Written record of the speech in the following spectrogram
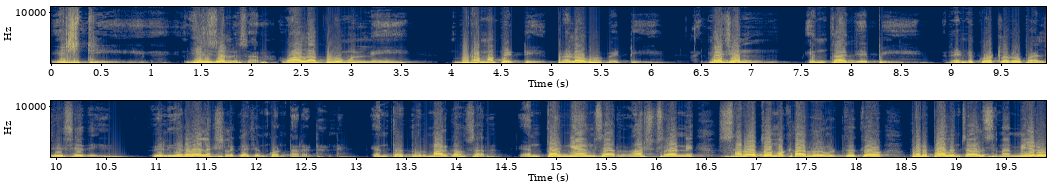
ఎస్టీ గిరిజనులు సార్ వాళ్ళ భూముల్ని భ్రమ పెట్టి ప్రలోభ పెట్టి గజం ఇంత అని చెప్పి రెండు కోట్ల రూపాయలు చేసేది వీళ్ళు ఇరవై లక్షల గజం కొంటారట అండి. ఎంత దుర్మార్గం సార్. ఎంత అన్యాయం సార్. రాష్ట్రాన్ని సర్వతోముఖాభివృద్ధితో పరిపాలించవలసిన మీరు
